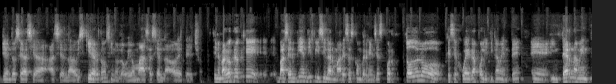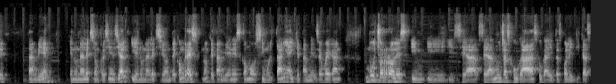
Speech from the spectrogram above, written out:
yéndose hacia, hacia el lado izquierdo, sino lo veo más hacia el lado derecho. Sin embargo, creo que va a ser bien difícil armar esas convergencias por todo lo que se juega políticamente, eh, internamente también en una elección presidencial y en una elección de Congreso, ¿no? que también es como simultánea y que también se juegan muchos roles y, se, se dan muchas jugadas, jugaditas políticas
